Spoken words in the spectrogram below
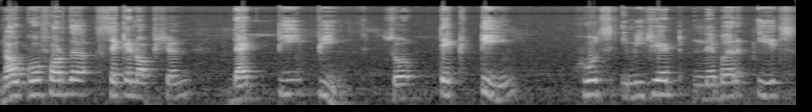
Now go for the second option that TP. So take T whose immediate neighbor is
